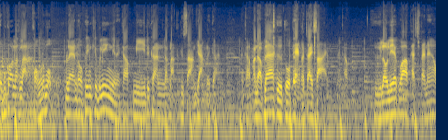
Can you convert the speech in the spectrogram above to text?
อุปกรณ์หลักๆ ของระบบ LAN Open Cabling เนี่ยนะครับมีด้วยกันหลักๆอยู่3อย่างด้วยกันนะครับอันดับแรกคือตัวแผงกระจายสาย หรือเราเรียกว่า patch panel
